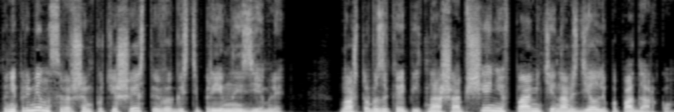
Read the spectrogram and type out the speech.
то непременно совершим путешествие в их гостеприимные земли. Ну а чтобы закрепить наше общение в памяти, нам сделали по подарку.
